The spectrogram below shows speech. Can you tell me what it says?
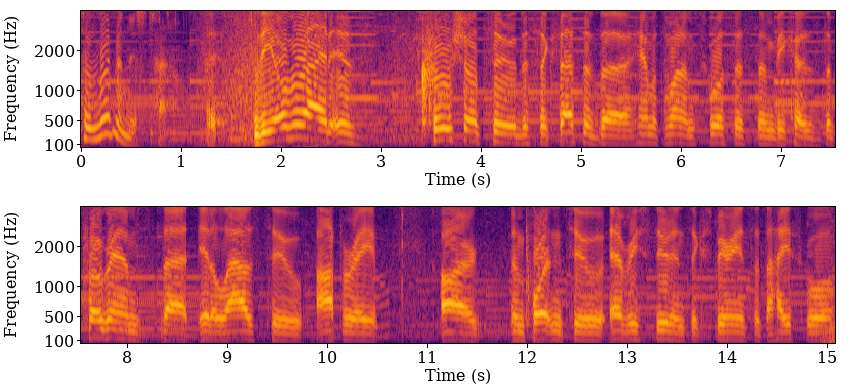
to live in this town. The override is crucial to the success of the Hamilton Wenham school system because the programs that it allows to operate are important to every student's experience at the high school.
